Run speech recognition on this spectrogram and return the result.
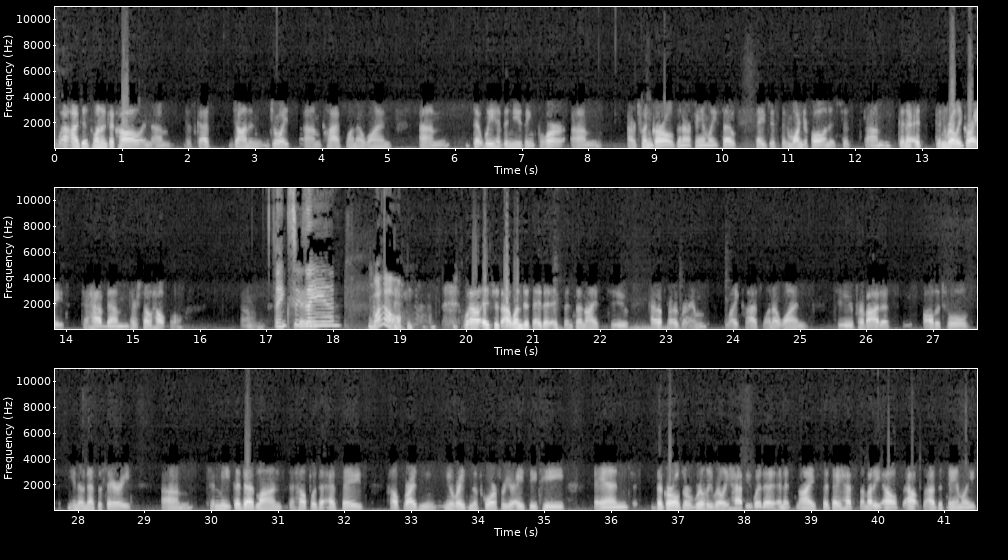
Well, I just wanted to call and um, discuss John and Joyce um, Class 101 um, that we have been using for um, our twin girls and our family. So they've just been wonderful, and it's just um, been a, it's been really great to have them. They're so helpful. Um, Thanks, Suzanne. Wow. well, it's just I wanted to say that it's been so nice to have a program like Class 101 to provide us all the tools you know necessary um, to meet the deadlines, to help with the essays, help rising you know raising the score for your ACT, and the girls are really really happy with it, and it's nice that they have somebody else outside the family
